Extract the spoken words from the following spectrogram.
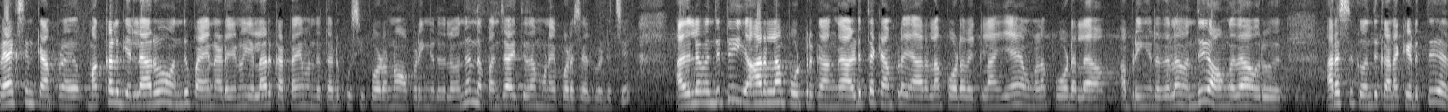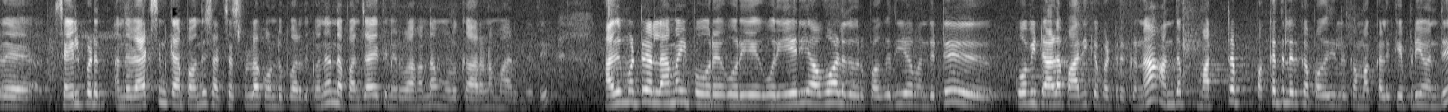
வேக்சின் கேம்ப் மக்களுக்கு எல்லாரும் வந்து பயனடையணும் எல்லாரும் கட்டாயம் அந்த தடுப்பூசி போடணும் அப்படிங்கிறதுல வந்து அந்த பஞ்சாயத்து தான் முனைப்போட செயல்பட்டுச்சு. அதில் வந்துட்டு யாரெல்லாம் போட்டிருக்காங்க அடுத்த கேம்பில் யாரெல்லாம் போட வைக்கலாம் ஏன் அவங்களாம் போடலை அப்படிங்கிறதெல்லாம் வந்து அவங்க தான் ஒரு அரசுக்கு வந்து கணக்கெடுத்து அதை செயல்படு அந்த வேக்சின் கேம்பை வந்து சக்ஸஸ்ஃபுல்லாக கொண்டு போகிறதுக்கு வந்து அந்த பஞ்சாயத்து நிர்வாகம் தான் முழு காரணமாக இருந்தது. அது மட்டும் இல்லாமல் இப்போ ஒரு ஒரு ஒரு ஏரியாவோ அல்லது ஒரு பகுதியோ வந்துட்டு கோவிட்டால் பாதிக்கப்பட்டிருக்குன்னா அந்த மற்ற பக்கத்தில் இருக்க பகுதியில் இருக்க மக்களுக்கு எப்படி வந்து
